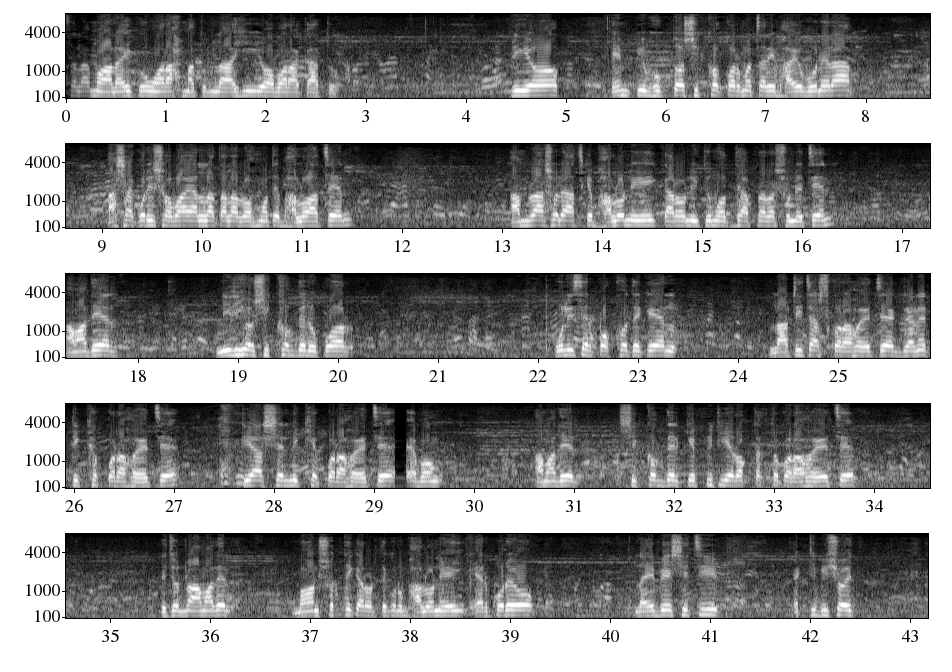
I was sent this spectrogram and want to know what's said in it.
আসসালামু আলাইকুম ওরহমতুল্লাহি ওবরাকাত প্রিয় এমপিভুক্ত শিক্ষক কর্মচারী ভাই বোনেরা, আশা করি সবাই আল্লাহ তালার রহমতে ভালো আছেন। আমরা আসলে আজকে ভালো নেই, কারণ ইতিমধ্যে আপনারা শুনেছেন, আমাদের নিরীহ শিক্ষকদের উপর পুলিশের পক্ষ থেকে লাঠিচার্জ করা হয়েছে, গ্রেনেড নিক্ষেপ করা হয়েছে, টিয়ার শেল নিক্ষেপ করা হয়েছে এবং আমাদের শিক্ষকদেরকে পিটিয়ে রক্তাক্ত করা হয়েছে। এজন্য আমাদের মন সত্যিকার অর্থে কোনো ভালো নেই। এরপরেও লাইভে এসেছি একটি বিষয়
